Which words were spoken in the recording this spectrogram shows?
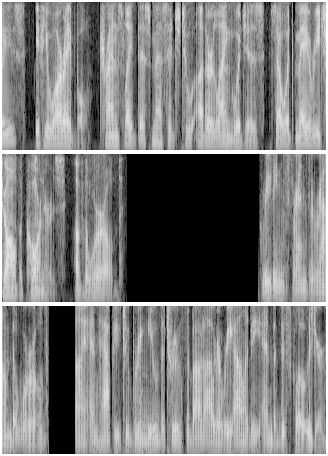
Please, if you are able, translate this message to other languages so it may reach all the corners of the world. Greetings friends around the world. I am happy to bring you the truth about our reality and the disclosure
